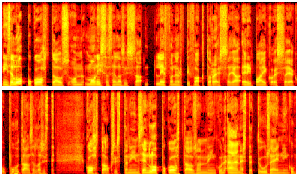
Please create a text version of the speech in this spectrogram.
Niin se loppukohtaus on monissa sellaisissa leffanörttifaktoreissa ja eri paikoissa, ja kun puhutaan sellaisista kohtauksista, niin sen loppukohtaus on niin kuin äänestetty usein niin kuin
